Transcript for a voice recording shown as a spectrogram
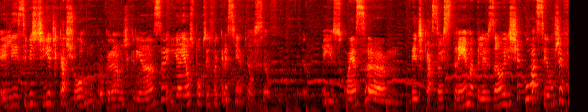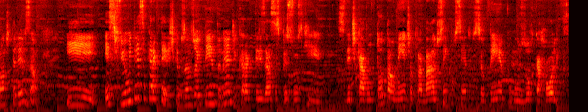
ele se vestia de cachorro num programa de criança e aí aos poucos ele foi crescendo. É o selfie. Isso, com essa dedicação extrema à televisão, ele chegou a ser um chefão de televisão. E esse filme tem essa característica dos anos 80, né? De caracterizar essas pessoas que se dedicavam totalmente ao trabalho, 100% do seu tempo, os workaholics.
